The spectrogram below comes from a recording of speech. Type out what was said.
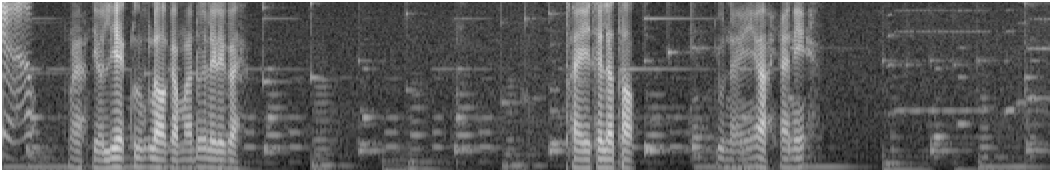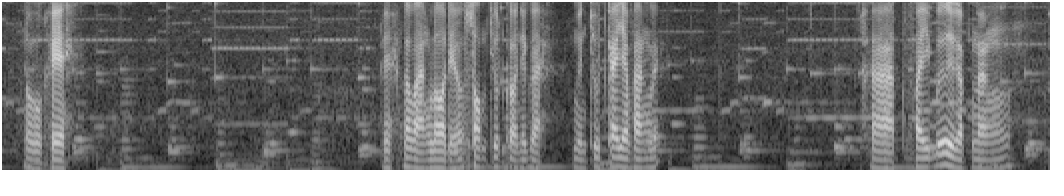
Yeah. มาเดี๋ยวเรียกลูกเรากลับมาด้วยเลยดีกว่า ไทยเทเลท็อปอยู่ไหน อะ อันนี้ โอเคเดี๋ยวระหว่างรอเดี๋ยวซ่อมชุดก่อนดีกว่า เหมือนชุดใกล้จะพังแล้ว ขาดไฟเบอร์กับหนัง ไฟ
